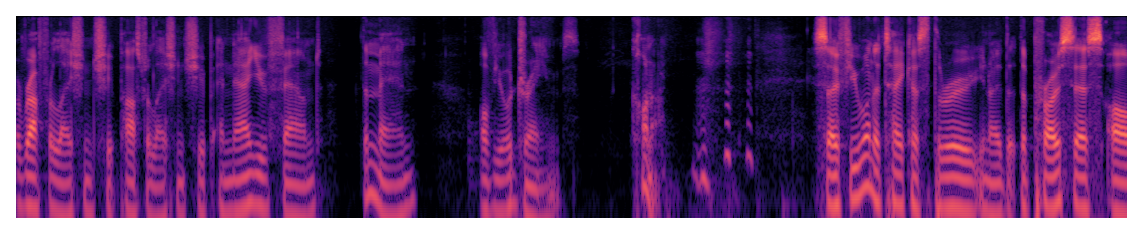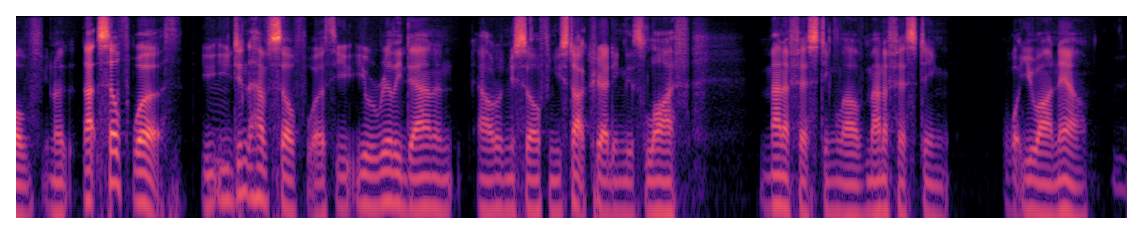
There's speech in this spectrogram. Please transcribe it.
a rough relationship, past relationship, and now you've found the man of your dreams, Connor. so if you want to take us through, you know, the, the process of, you know, that self worth. You you mm. didn't have self worth. You you were really down and out on yourself and you start creating this life manifesting love, manifesting what you are now. Mm.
